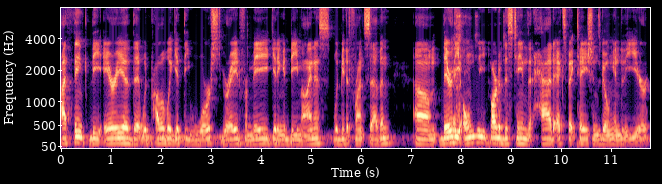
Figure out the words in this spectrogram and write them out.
I think the area that would probably get the worst grade from me, getting a D minus, would be the front seven. Um, they're yeah. the only part of this team that had expectations going into the year,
